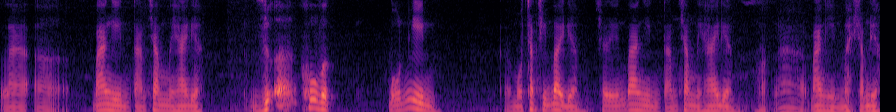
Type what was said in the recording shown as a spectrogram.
là ở 3.812 điểm. Giữa khu vực 4.197 điểm cho đến 3.812 điểm hoặc là 3.700 điểm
